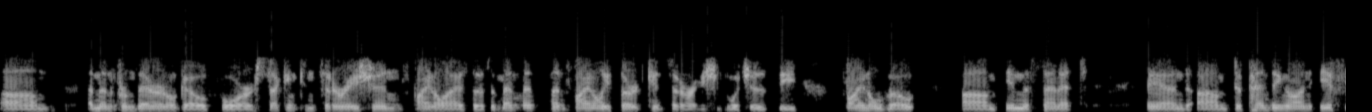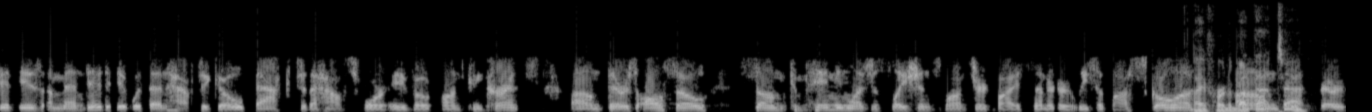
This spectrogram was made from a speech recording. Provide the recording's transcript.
Um, and then from there, it'll go for second consideration, finalize those amendments, and then finally third consideration, which is the final vote um, in the Senate and um, depending on if it is amended, it would then have to go back to the House for a vote on concurrence. Um, there's also some companion legislation sponsored by Senator Lisa Boscola. I've heard about um, that too. That there's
